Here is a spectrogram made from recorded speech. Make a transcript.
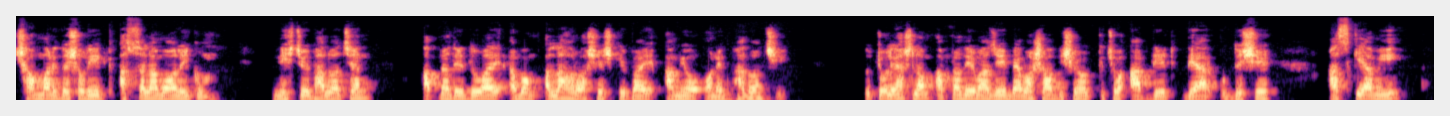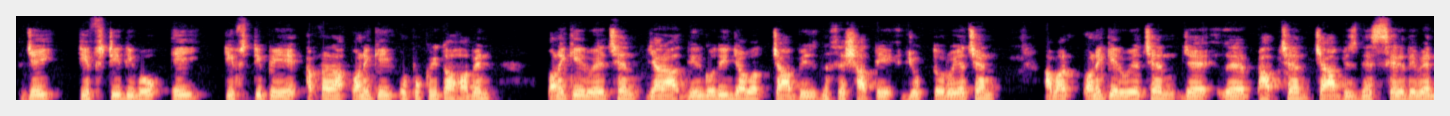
সম্মানিত শরিক, আসসালামু আলাইকুম। নিশ্চয়ই ভালো আছেন? আপনাদের দোয়ায় এবং আল্লাহর অশেষ কৃপায় আমিও অনেক ভালো আছি। তো চলে আসলাম আপনাদের মাঝে ব্যবসা বিষয়ক কিছু আপডেট দেওয়ার উদ্দেশ্যে। আজকে আমি যেই টিপসটি দিব, এই টিপসটি পেয়ে আপনারা অনেকেই উপকৃত হবেন। অনেকেই রয়েছেন যারা দীর্ঘদিন যাবৎ চা বিজনেসের সাথে যুক্ত রয়েছেন। আবার অনেকে রয়েছেন যে ভাবছেন চা বিজনেস ছেড়ে দেবেন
